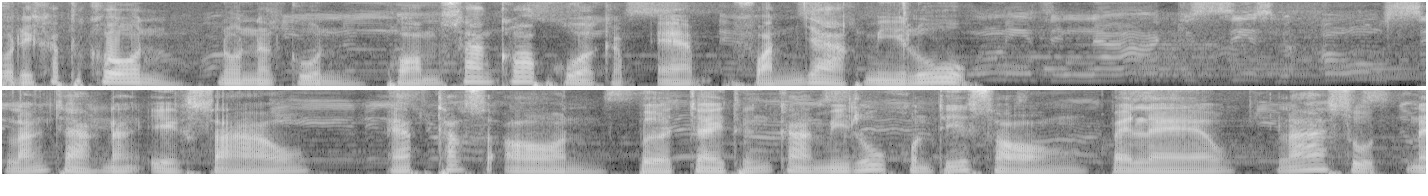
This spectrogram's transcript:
วัสดีครับทุกคน นนกุล พร้อมสร้างครอบครัวกับแอป ฝันอยากมีลูก หลังจากนางเอกสาว แอปทักษออน เปิดใจถึงการมีลูกคนที่สองไปแล้ว ล่าสุดใน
